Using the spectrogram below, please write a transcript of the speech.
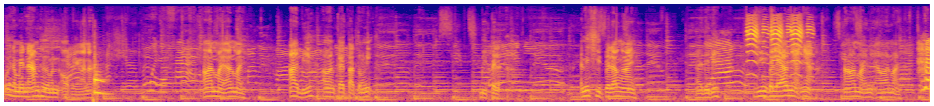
อุ้ยทำไมน้ำเธอมันออกอย่างนั้นนะหมดแล้วค่ะเอาอันใหม่เอาอันใหม่ไอ้ายบีเอาอันไกลตัดตรงนี้ บีบไปแล้วอันนี้อันนี้ฉีดไปแล้วไงไหนดูดิยังยิงไปแล้วเนี่ยเนี่ยเอาอันใหม่นี่เอาอันใหม่เอา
